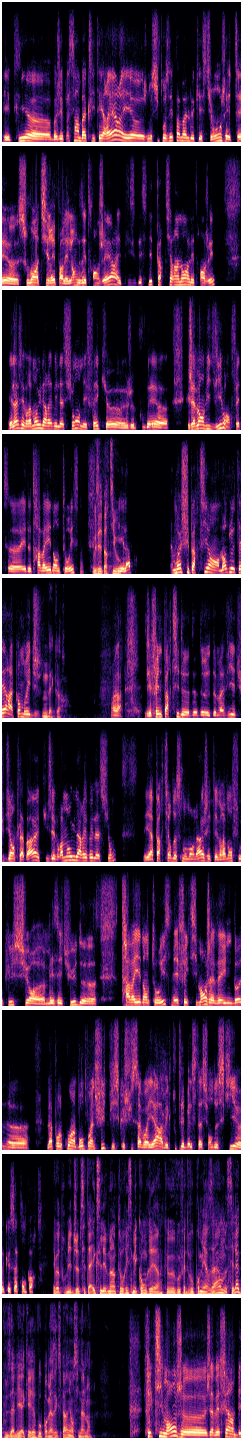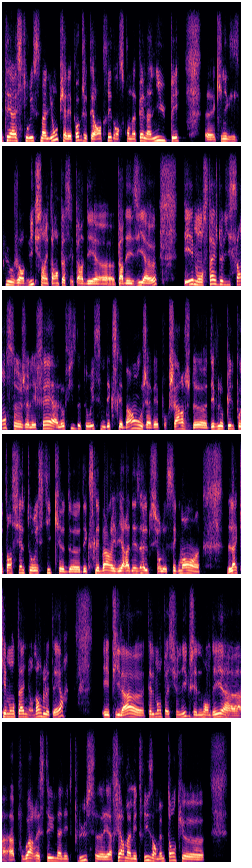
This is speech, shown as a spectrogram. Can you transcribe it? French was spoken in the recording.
Et puis euh, bah, j'ai passé un bac littéraire et euh, je me suis posé pas mal de questions. J'ai été souvent attiré par les langues étrangères et puis j'ai décidé de partir un an à l'étranger. Et là, j'ai vraiment eu la révélation, en effet, que je pouvais, que j'avais envie de vivre en fait et de travailler dans le tourisme. Vous êtes parti où? Et là, moi, je suis parti en Angleterre, à Cambridge. D'accord. Voilà. J'ai fait une partie de, de, ma vie étudiante là-bas et puis j'ai vraiment eu la révélation. Et à partir de ce moment-là, j'étais vraiment focus sur euh, mes études, euh, travailler dans le tourisme. Et effectivement, j'avais une bonne, euh, là pour le coup, un bon point de chute puisque je suis savoyard avec toutes les belles stations de ski que ça comporte. Et votre premier job, c'est à Aix-les-Bains Tourisme et Congrès hein, que vous faites vos premières armes. C'est là que vous allez acquérir vos premières expériences finalement. Effectivement, j'avais fait un BTS tourisme à Lyon, puis à l'époque j'étais rentré dans ce qu'on appelle un IUP, euh, qui n'existe plus aujourd'hui, qui sont été remplacés par des euh, par des IAE. Et mon stage de licence, je l'ai fait à l'Office de tourisme d'Aix-les-Bains, où j'avais pour charge de développer le potentiel touristique d'Aix-les-Bains, Riviera des Alpes sur le segment euh, lac et montagne en Angleterre. Et puis là, euh, tellement passionné que j'ai demandé à, pouvoir rester une année de plus euh, et à faire ma maîtrise en même temps que,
